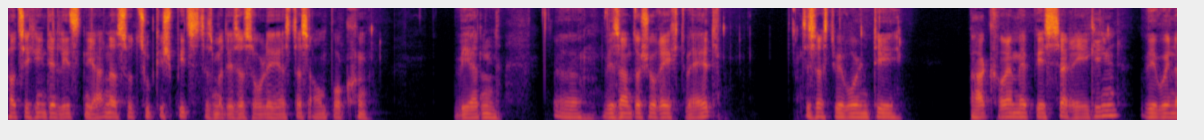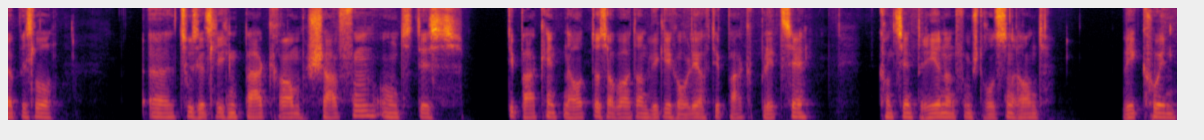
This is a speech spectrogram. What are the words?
hat sich in den letzten Jahren auch so zugespitzt, dass wir das als allererstes anpacken werden. Äh, wir sind da schon recht weit. Das heißt, wir wollen die Parkräume besser regeln. Wir wollen ein bisschen äh, zusätzlichen Parkraum schaffen und das die parkenden Autos, aber dann wirklich alle auf die Parkplätze konzentrieren und vom Straßenrand wegholen.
